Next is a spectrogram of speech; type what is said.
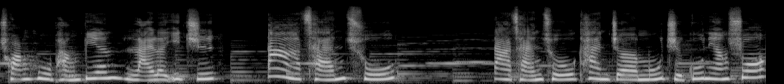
窗户旁边来了一只大蟾蜍。大蟾蜍看着拇指姑娘说：“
